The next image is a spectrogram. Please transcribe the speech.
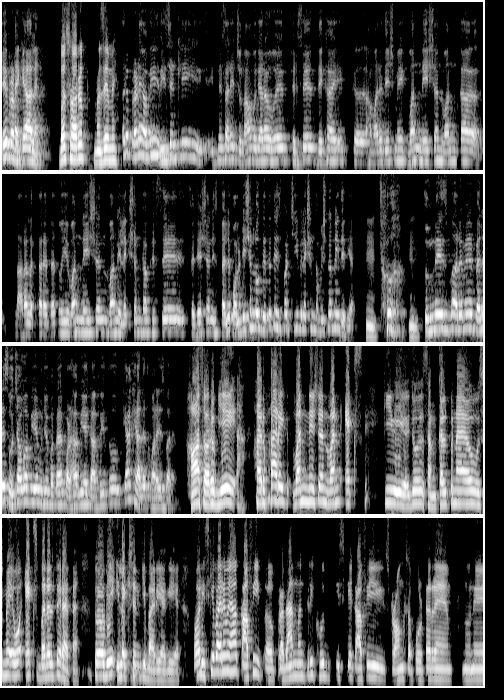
हे प्रणय क्या हाल है? बस सौरभ मज़े में। अरे प्रणय अभी रिसेंटली इतने सारे चुनाव वगैरह हुए फिर से देखा एक हमारे देश में एक वन नेशन वन का नारा लगता रहता है तो ये वन नेशन वन इलेक्शन का फिर से सजेशन इस पहले पॉलिटिशियन लोग देते थे इस बार चीफ इलेक्शन कमिश्नर नहीं दे दिया। हम्म, तो हम्म। तुमने इस बारे में पहले सोचा हुआ भी है मुझे पता है पढ़ा भी है काफ़ी तो क्या ख्याल है तुम्हारा इस बारे में? हाँ सौरभ ये हर बार एक वन नेशन वन एक्स की जो संकल्पना है उसमें वो एक्स बदलते रहता है। तो अब ये इलेक्शन की बारी आ गई है। और इसके बारे में हाँ काफ़ी प्रधानमंत्री खुद इसके काफ़ी स्ट्रॉन्ग सपोर्टर रहे हैं। उन्होंने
